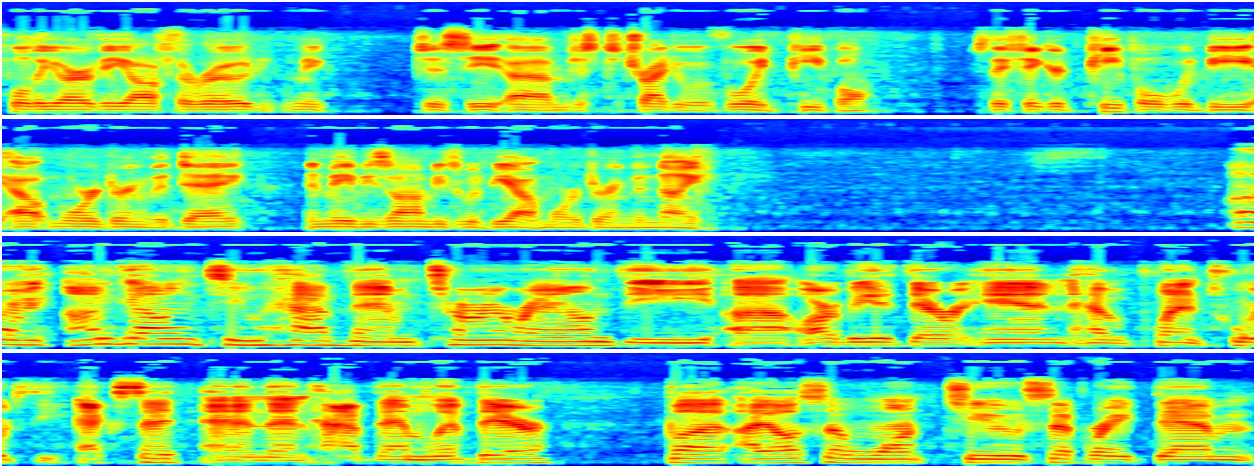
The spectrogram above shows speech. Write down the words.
pull the RV off the road, to see um, just to try to avoid people. So they figured people would be out more during the day, and maybe zombies would be out more during the night. All right, I'm going to have them turn around the uh, RV that they were in, have it pointed towards the exit, and then have them live there. But I also want to separate them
